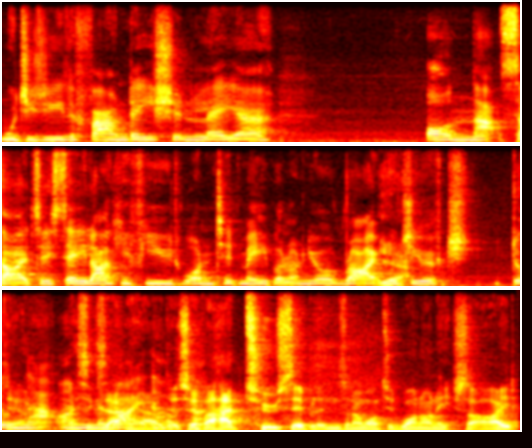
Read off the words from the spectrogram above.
would you do the foundation layer on that side? So say like if you'd wanted Mabel on your right, would you have done Yeah, that on the right? the. So if? I had two siblings and I wanted one on each side,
